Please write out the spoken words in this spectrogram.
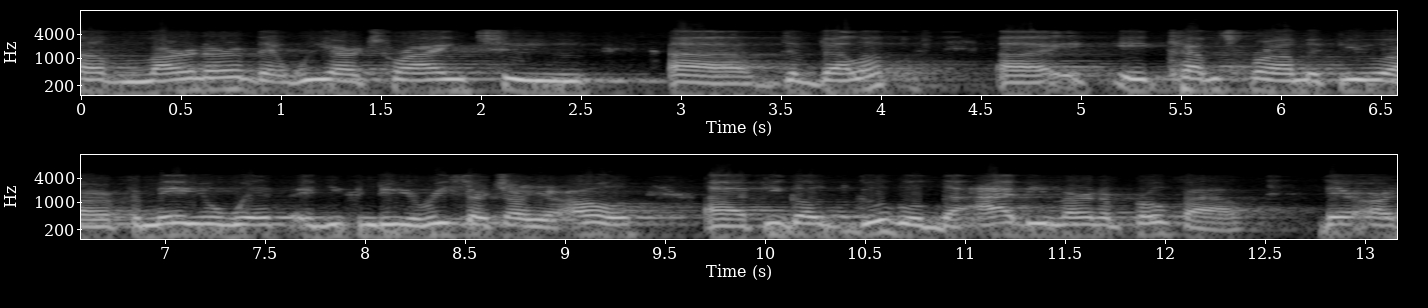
of learner that we are trying to uh, develop uh, it, it, comes from, if you are familiar with, and you can do your research on your own, uh, if you go Google the IB Learner Profile, there are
